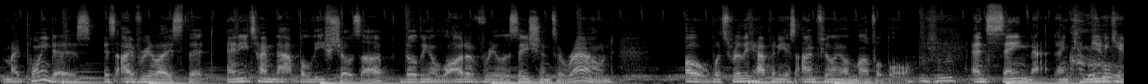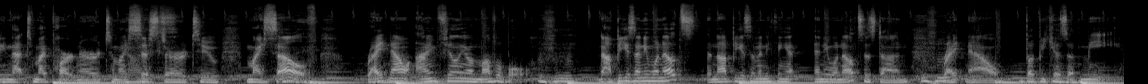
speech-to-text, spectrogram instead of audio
my point is is I've realized that anytime that belief shows up, building a lot of realizations around oh, what's really happening is I'm feeling unlovable. Mm-hmm. And saying that and communicating that to my partner, to my sister, to myself. Right now, I'm feeling unlovable. Mm-hmm. Not because anyone else, not because of anything anyone else has done mm-hmm. right now, but because of me.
